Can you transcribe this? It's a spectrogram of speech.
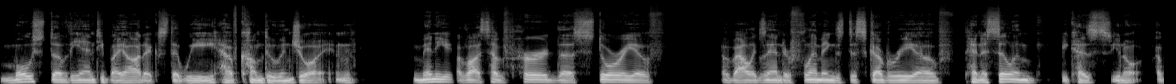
most of the antibiotics that we have come to enjoy. And many of us have heard the story of of Alexander Fleming's discovery of penicillin because you know a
